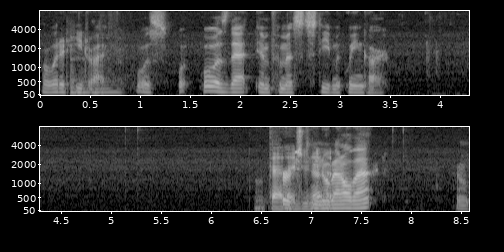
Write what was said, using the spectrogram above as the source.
or what did he drive? Uh, what was what, what was that infamous Steve McQueen car? That First, do you know, know, about all that? Oh.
